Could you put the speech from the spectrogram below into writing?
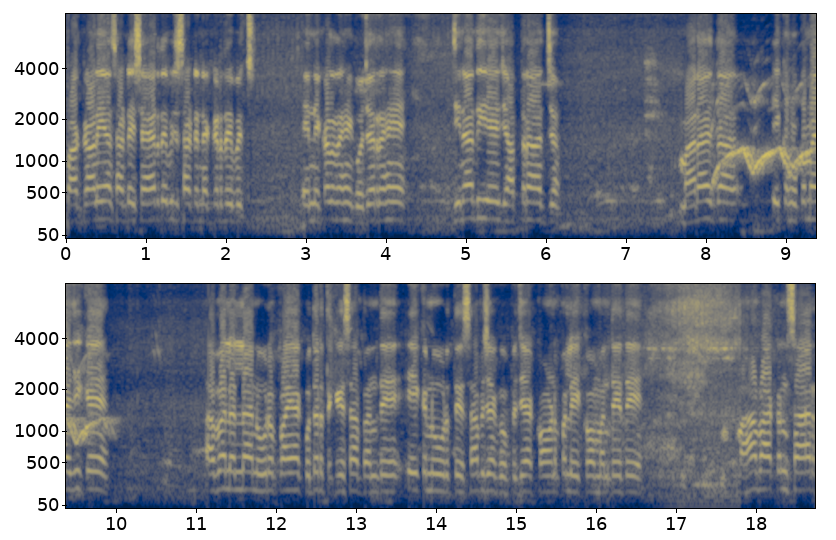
ਪੱਗ ਵਾਲਿਆਂ ਸਾਡੇ ਸ਼ਹਿਰ ਦੇ ਵਿੱਚ, ਸਾਡੇ ਨਗਰ ਦੇ ਵਿੱਚ। ਇਹ ਨਿਕਲ ਰਹੇ, ਗੁਜ਼ਰ ਰਹੇ। ਜਿਨ੍ਹਾਂ ਦੀ ਇਹ ਯਾਤਰਾ ਅੱਜ ਮਹਾਰਾਜ ਦਾ ਇੱਕ ਹੁਕਮ ਹੈ ਜੀ ਕਿ ਅਵਲ ਅੱਲਾ ਨੂਰ ਪਾਇਆ ਕੁਦਰਤ ਕੇ ਸਭ ਬੰਦੇ ਇੱਕ ਨੂਰ ਤੇ ਸਭ ਜਗ ਉਪਜਿਆ। ਕੌਣ ਭਲੇ ਕੋ ਮੰਦੇ ਤੇ। ਮਹਾਵਾਕ ਅਨੁਸਾਰ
